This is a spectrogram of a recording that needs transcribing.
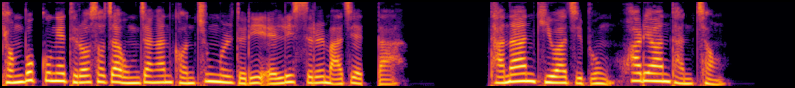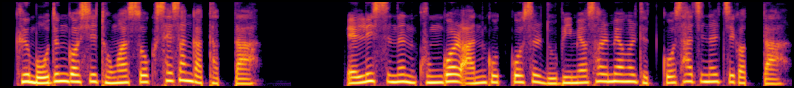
경복궁에 들어서자 웅장한 건축물들이 앨리스를 맞이했다. 단아한 기와지붕, 화려한 단청. 그 모든 것이 동화 속 세상 같았다. 앨리스는 궁궐 안 곳곳을 누비며 설명을 듣고 사진을 찍었다.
